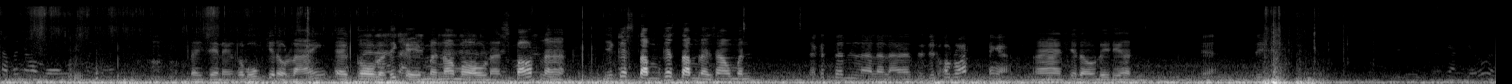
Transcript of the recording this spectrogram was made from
so với normal của mình đây xe này có bốn chế độ lái. Eco là tiết kiệm mà normal là sport nè. Với custom custom là sao mình là cái tên là là là chế độ off-road anh ạ. À chế độ đi địa hình. Yeah. đi, đi, đi, đi. dành dữ rồi.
